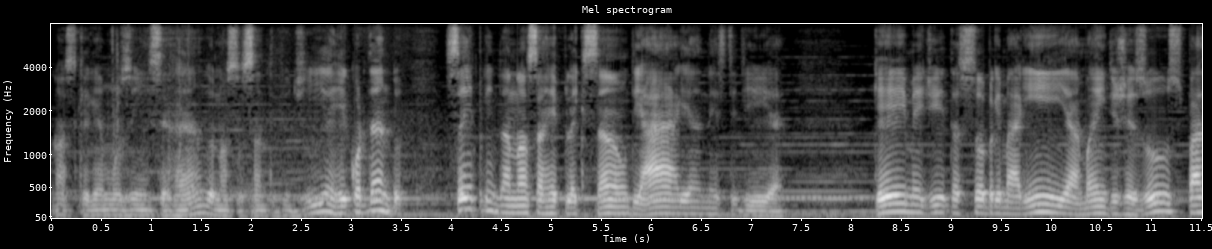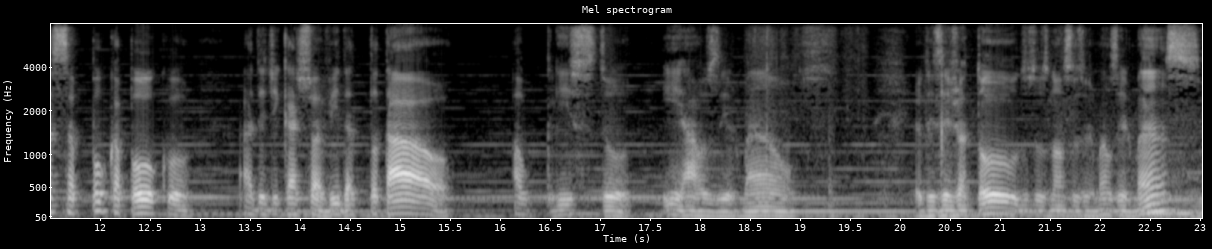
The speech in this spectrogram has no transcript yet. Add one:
nós queremos ir encerrando o nosso santo do dia e recordando sempre da nossa reflexão diária neste dia. Quem medita sobre Maria, mãe de Jesus, passa pouco a pouco a dedicar sua vida total ao Cristo e aos irmãos. Eu desejo a todos os nossos irmãos e irmãs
